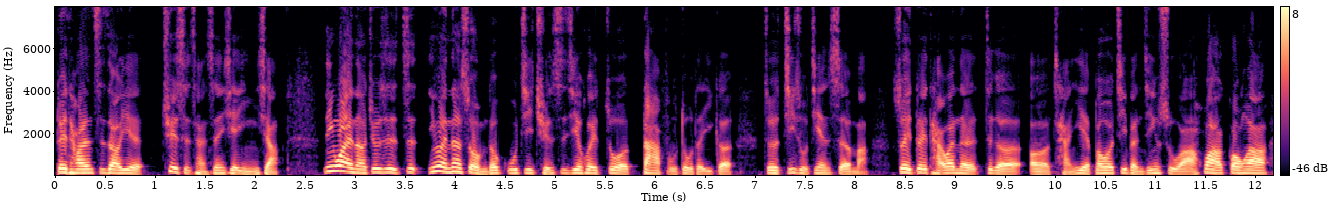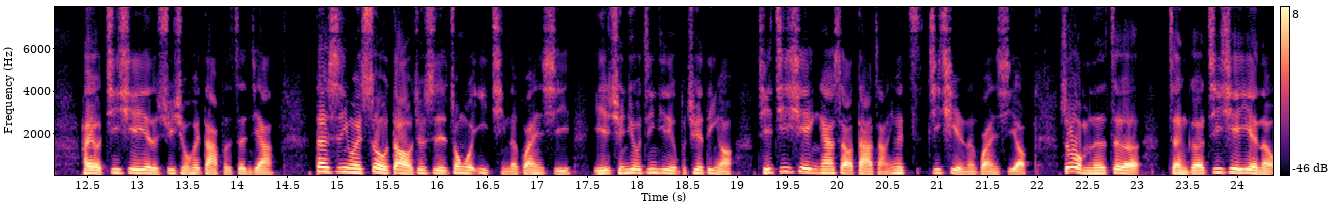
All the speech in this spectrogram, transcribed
对台湾制造业确实产生一些影响。另外呢，就是这因为那时候我们都估计全世界会做大幅度的一个就是基础建设嘛，所以对台湾的这个呃产业，包括基本金属啊、化工啊，还有机械业的需求会大幅的增加。但是因为受到就是中国疫情的关系，以及全球经济的不确定哦，其实机械应该是要大涨，因为机器人的关系哦，所以我们的这个整个机械业呢，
